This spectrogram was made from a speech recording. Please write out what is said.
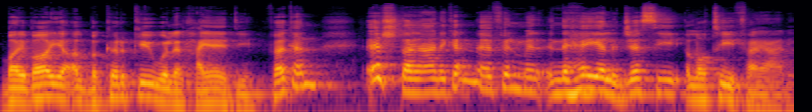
bye bye يا ألبكركي وللحياة دي. فكان قشطة يعني كان فيلم نهاية لجيسي لطيفة يعني.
